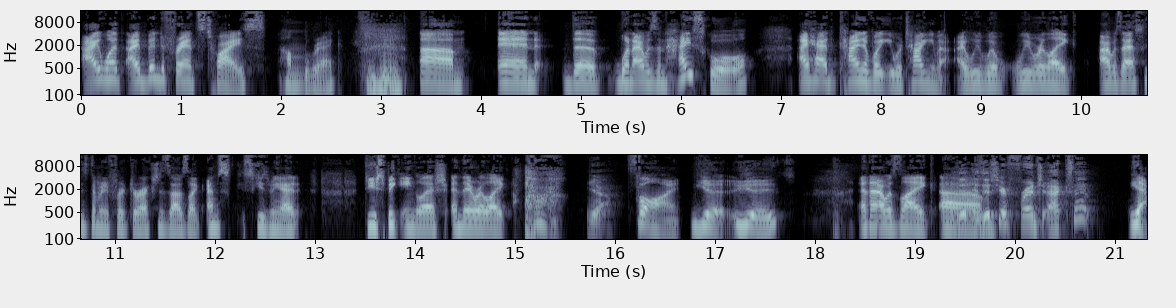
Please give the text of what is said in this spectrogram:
I went, I've been to France twice, humble brag. Mhm. Um, and the, when I was in high school, I had kind of what you were talking about. I, we were, we were like, I was asking somebody for directions. I was like, I'm, excuse me, I, do you speak English? And they were like, yeah. fine. Yeah, yes. And I was like, Is, it- is um, this your French accent? yeah,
